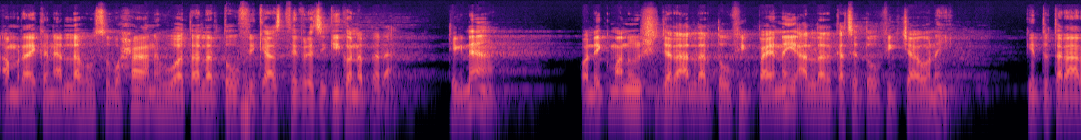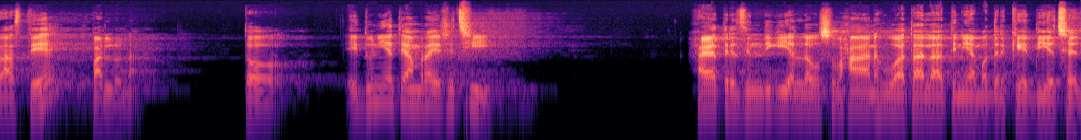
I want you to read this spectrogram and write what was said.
আমরা এখানে আল্লাহ সুবহান হুয়া তাল্লার তৌফিকে আসতে পেরেছি। কি করেন আপনারা? ঠিক না? অনেক মানুষ যারা আল্লাহর তৌফিক পায় নাই, আল্লাহর কাছে তৌফিক চাও নাই, কিন্তু তারা আর আসতে পারল না। তো এই দুনিয়াতে আমরা এসেছি। হায়াতের জিন্দিগি আল্লাহ সুবহান হুয়া তালা তিনি আমাদেরকে দিয়েছেন।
